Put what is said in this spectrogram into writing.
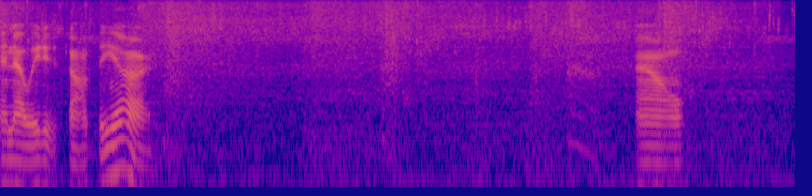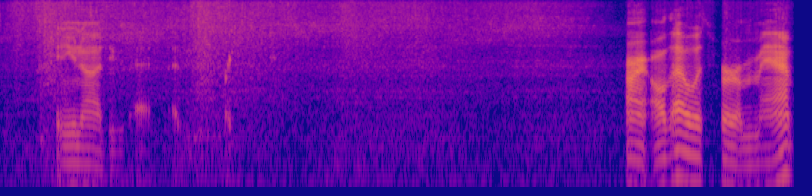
And now we do stomp the yard. Ow. Can you not do that? That'd be great. Alright, all that was for a map.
